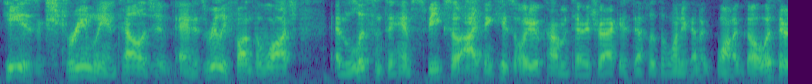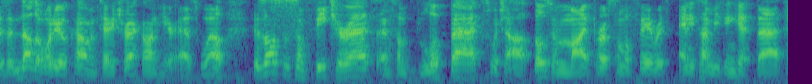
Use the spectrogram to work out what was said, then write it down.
he is extremely intelligent and it's really fun to watch and listen to him speak. So I think his audio commentary track is definitely the one you're going to want to go with. There's another audio commentary track on here as well. There's also some featurettes and some lookbacks, which uh, those are my personal favorites. Anytime you can get that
